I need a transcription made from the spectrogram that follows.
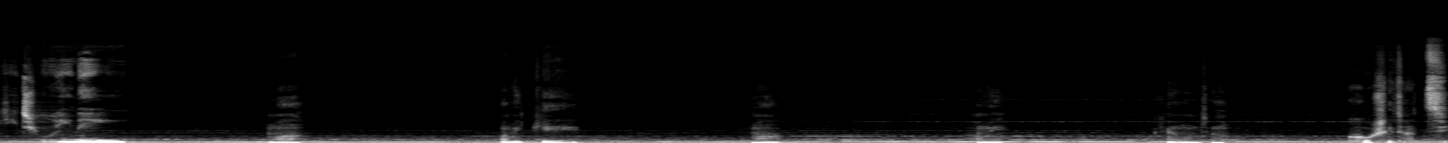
কিছুই নেই। কে? মা, আমি কেমন যেন খসে যাচ্ছি।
